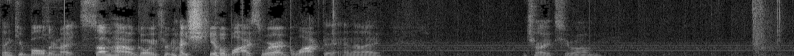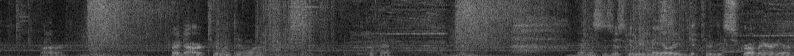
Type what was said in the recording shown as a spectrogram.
Thank you, Balder Knight. Somehow going through my shield, but I swear I blocked it, and then I tried to, um, whatever. Tried to R2 and it didn't work. Okay. Yeah, this is just going to be melee to get through these scrub areas.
